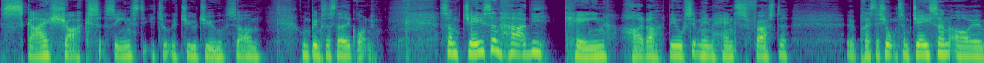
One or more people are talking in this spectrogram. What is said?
Sky Sharks senest i 2020, så um, hun bimser stadig rundt. Som Jason har vi Kane Hodder. Det er jo simpelthen hans første øh, Øh, præstation som Jason, og øh,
